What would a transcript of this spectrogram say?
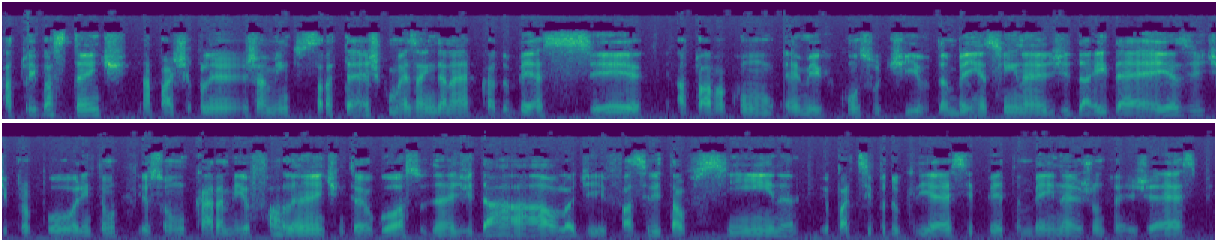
atuei bastante na parte de planejamento estratégico, mas ainda na época do BSC, atuava com é, meio que consultivo também, assim, né, de dar ideias e de propor. Então, eu sou um cara meio falante, então eu gosto, né, de dar aula, de facilitar oficina. Eu participo do CRIA SP também, né, junto à EGESP.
